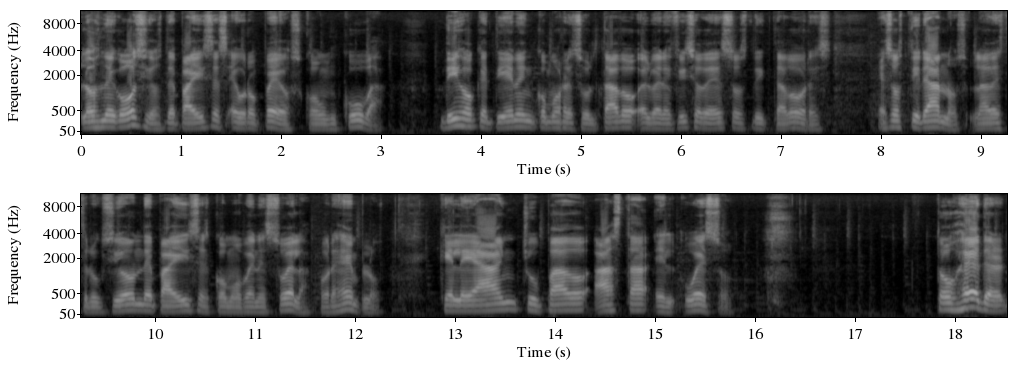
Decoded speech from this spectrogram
Los negocios de países europeos con Cuba dijo que tienen como resultado el beneficio de esos dictadores, esos tiranos, la destrucción de países como Venezuela, por ejemplo, que le han chupado hasta el hueso. Together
